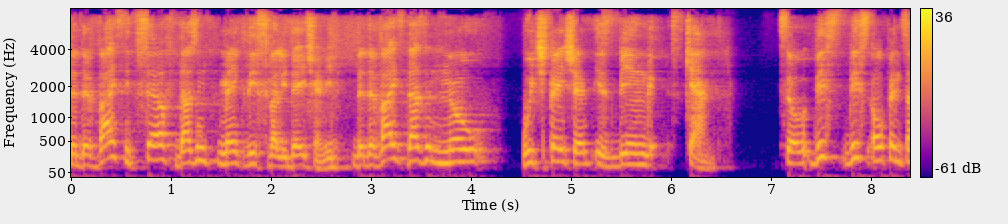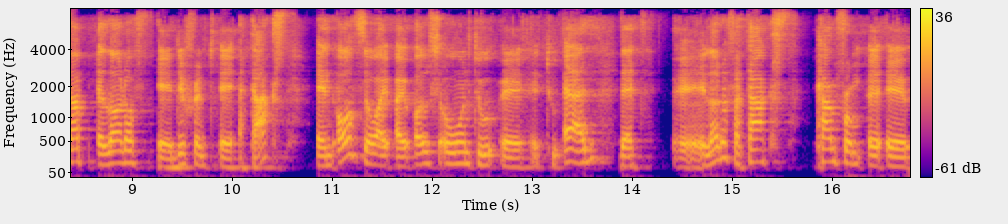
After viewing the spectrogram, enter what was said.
the device itself doesn't make this validation. It, the device doesn't know which patient is being scanned. So this this opens up a lot of uh, different uh, attacks. And also, I, I also want to uh, to add that a lot of attacks come from uh,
